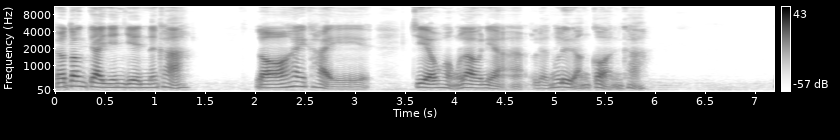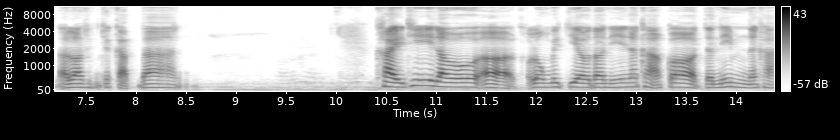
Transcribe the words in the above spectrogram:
เราต้องใจเย็นๆนะคะ รอให้ไข่ เจียวของเราเนี่ยเหลืองๆก่อนค่ะ แล้วเราถึงจะกลับบ้านไข่ที่เราเอ่อลงไปเจียวตอนนี้นะคะ ก็จะนิ่มนะคะ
